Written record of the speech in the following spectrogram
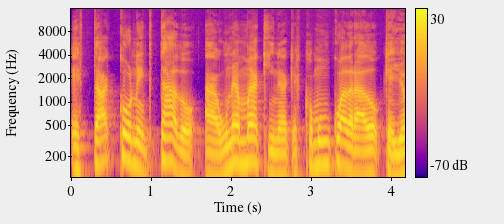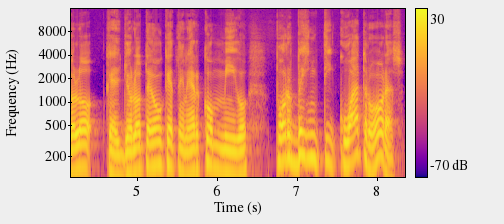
está conectado a una máquina que es como un cuadrado que yo lo, que yo lo tengo que tener conmigo por 24 horas.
